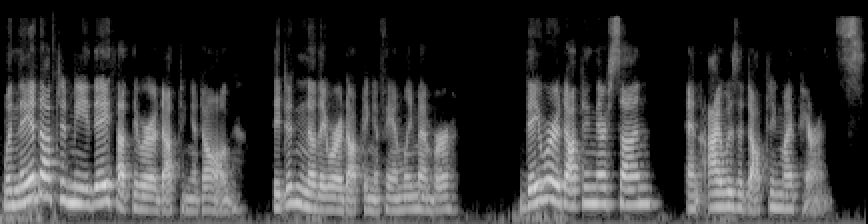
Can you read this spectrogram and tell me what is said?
When they adopted me, they thought they were adopting a dog. They didn't know they were adopting a family member. They were adopting their son, and I was adopting my parents.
